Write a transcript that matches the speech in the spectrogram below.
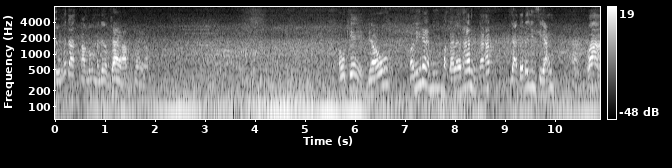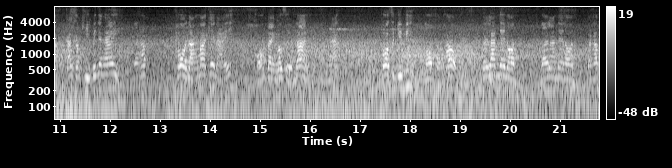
สูงก็จะต่ำลงเหมือนเดิม ใช่ครับใช่ครับ โอเค เดี๋ยวตอนนี้เนี่ยมีหลายๆท่านนะครับ อยากจะได้ยินเสียงอ่า ว่าการขับขี่เป็นยังไงนะครับ ท่อดังมากแค่ไหน ของแต่งเราเสริมได้นะท่อสกิมมิ่งรอของเข้าได้ลั่นแน่นอน ได้ลั่นแน่นอนนะครับ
